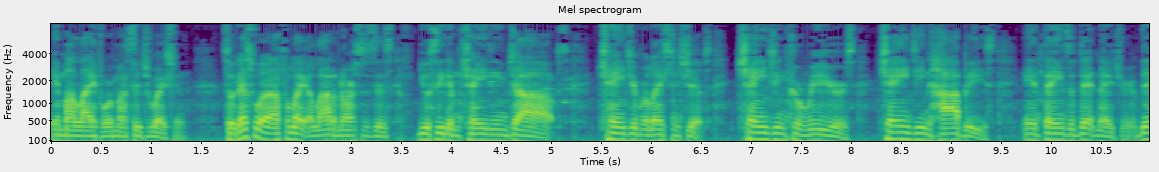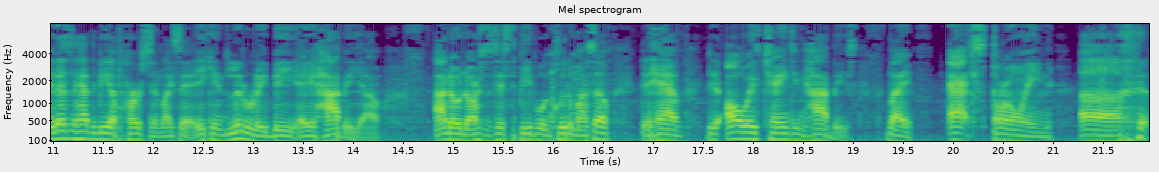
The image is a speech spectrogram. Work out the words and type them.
in my life or my situation. So that's what I feel like a lot of narcissists, you'll see them changing jobs, changing relationships, changing careers, changing hobbies and things of that nature. There doesn't have to be a person, like I said, it can literally be a hobby, y'all. I know narcissistic people, including myself, that have, they're always changing hobbies, like axe throwing, uh,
